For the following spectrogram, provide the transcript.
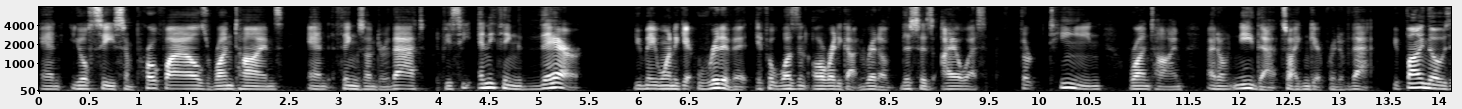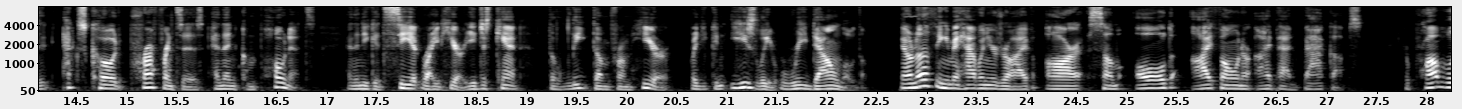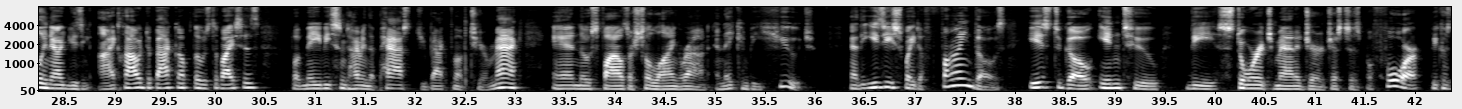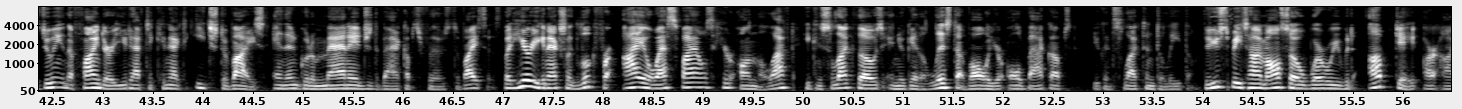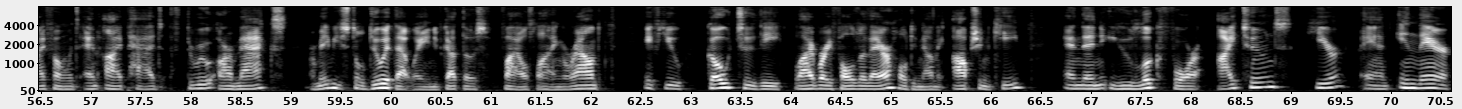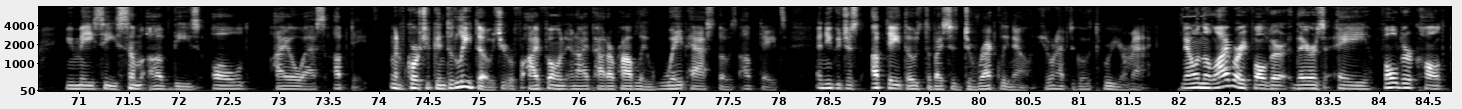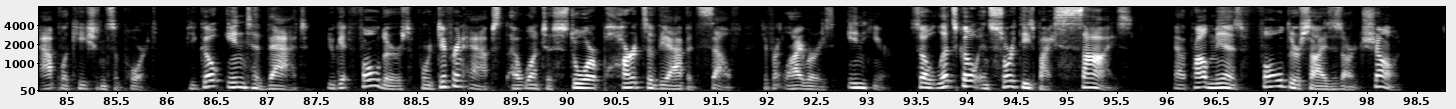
and you'll see some profiles, runtimes, and things under that. If you see anything there you may want to get rid of it if it wasn't already gotten rid of. This is iOS 13 runtime. I don't need that so I can get rid of that. You find those in Xcode Preferences and then Components and then you can see it right here. You just can't delete them from here but you can easily re-download them. Now another thing you may have on your drive are some old iPhone or iPad backups. You're probably now using iCloud to back up those devices but maybe sometime in the past you backed them up to your Mac and those files are still lying around and they can be huge. Now the easiest way to find those is to go into the storage manager just as before because doing it in the Finder you'd have to connect each device and then go to manage the backups for those devices. But here you can actually look for iOS files here on the left. You can select those and you'll get a list of all your old backups. You can select and delete them. There used to be time also where we would update our iPhones and iPads through our Macs or maybe you still do it that way and you've got those files lying around. If you go to the library folder there holding down the option key and then you look for iTunes here and in there you may see some of these old iOS updates. And of course you can delete those. Your iPhone and iPad are probably way past those updates and you could just update those devices directly now. You don't have to go through your Mac. Now in the library folder there's a folder called Application Support. If you go into that you get folders for different apps that want to store parts of the app itself, different libraries in here. So let's go and sort these by size. Now the problem is folder sizes aren't shown.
